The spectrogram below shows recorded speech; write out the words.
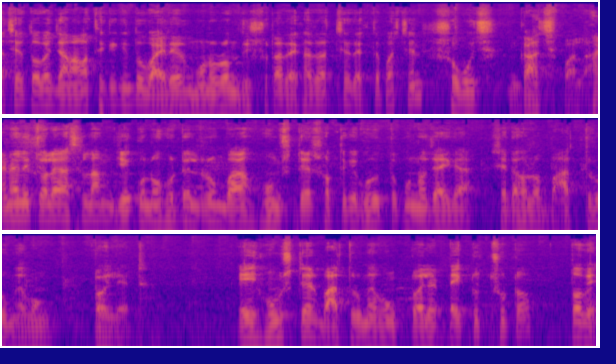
আছে, তবে জানালা থেকে কিন্তু বাইরের মনোরম দৃশ্যটা দেখা যাচ্ছে, দেখতে পাচ্ছেন সবুজ গাছপালা। ফাইনালি চলে আসলাম যে কোনো হোটেল রুম বা হোমস্টের সবথেকে গুরুত্বপূর্ণ জায়গা, সেটা হলো বাথরুম এবং টয়লেট এই হোমস্টের বাথরুম এবং টয়লেটটা একটু ছোট তবে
